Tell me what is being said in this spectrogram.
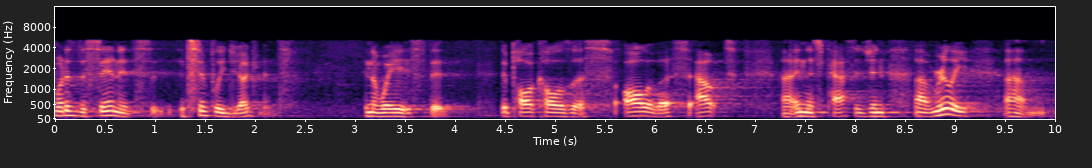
What is the sin? It's, it's simply judgment in the ways that, that Paul calls us, all of us, out uh, in this passage. And uh, really, um,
